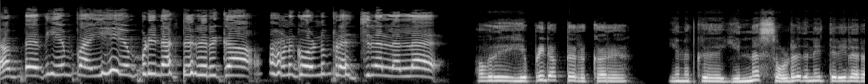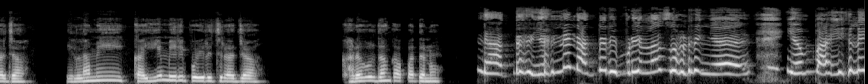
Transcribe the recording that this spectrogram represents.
டாக்டர் என் பையன் எப்படி டாக்டர் இருக்கா? அவனுக்கு ஒன்றும் பிரச்சனை இல்லைல்ல. அவரு எப்படி டாக்டர் இருக்காரு? எனக்கு என்ன சொல்றதுன்னே தெரியல ராஜா. எல்லாமே கையை மீறி போயிருச்சு ராஜா. கடவுள் தான் காப்பாத்தணும். டாக்டர் என்ன டாக்டர் இப்படி எல்லாம் சொல்றீங்க? என் பையனை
